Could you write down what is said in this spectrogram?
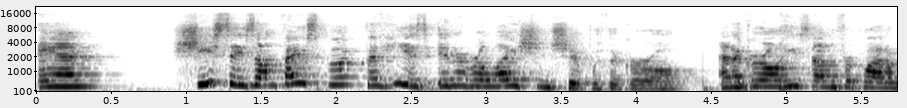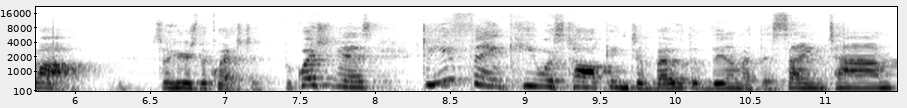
And she sees on Facebook that he is in a relationship with a girl and a girl he's known for quite a while. So here's the question. The question is, do you think he was talking to both of them at the same time?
